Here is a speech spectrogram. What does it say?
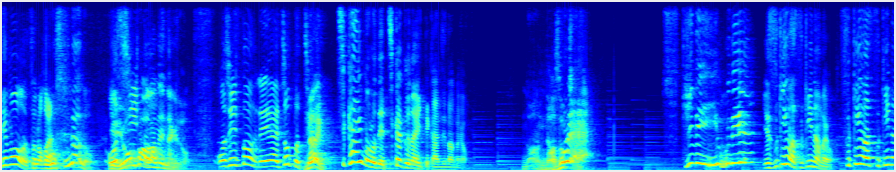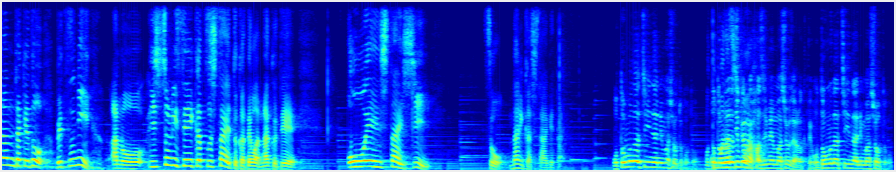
でもそのほら推しなの？いやよくわかんないんだけど。推しと恋愛ちょっと近い。近いもので近くないって感じなのよなんだそれ。好きでいいよね。いや好きは好きなのよ。好きは好きなんだけど別にあの一緒に生活したいとかではなくて応援したいしそう何かしてあげたい。お友達になりましょうってこと？おお友達から始めましょうじゃなくてお友達になりましょうってこ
